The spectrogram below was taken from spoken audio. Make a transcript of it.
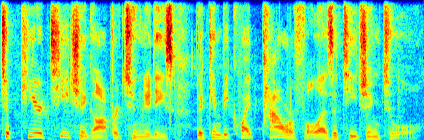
to peer teaching opportunities that can be quite powerful as a teaching tool.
